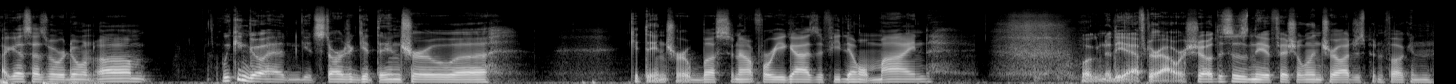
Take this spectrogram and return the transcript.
I guess that's what we're doing. Um, we can go ahead and get started. Get the intro. Uh, get the intro busting out for you guys if you don't mind. Welcome to the After Hour Show. This isn't the official intro. I've just been fucking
